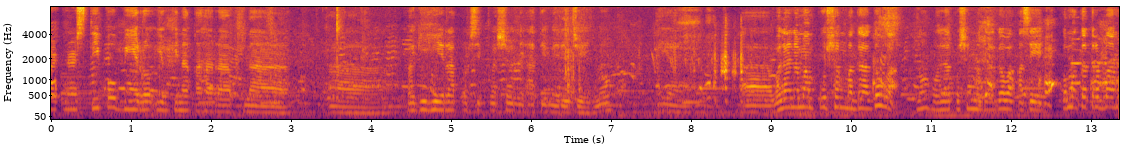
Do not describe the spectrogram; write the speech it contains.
partners, di po biro yung kinakaharap na ah, paghihirap o sitwasyon ni Ate Mary Jane, no? Ayan. Ah, wala naman po siyang magagawa, no? Wala po siyang magagawa kasi kung magtatrabaho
